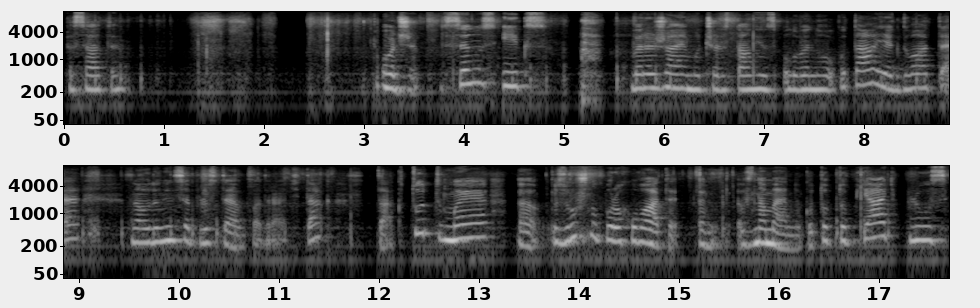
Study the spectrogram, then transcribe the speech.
писати. Отже, синус х виражаємо через тангенс половинного кута як 2t на одиниця плюс t в квадраті. Так? Так, тут ми е, зручно порахувати е, в знаменнику. Тобто 5 плюс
